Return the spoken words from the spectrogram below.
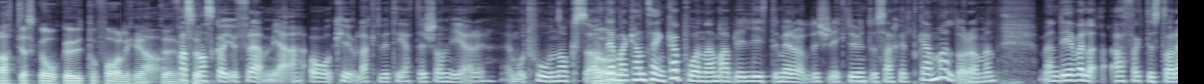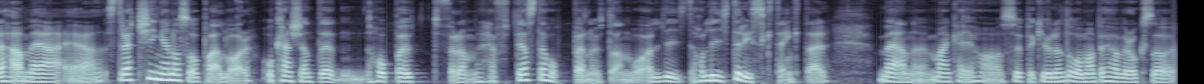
att jag ska åka ut på farligheter. Ja, fast man ska ju främja och kul aktiviteter som ger motion också. Ja. Det man kan tänka på när man blir lite mer åldersrik, du är inte särskilt gammal då, då men, men det är väl att faktiskt ta det här med eh, stretchingen och så på allvar. Och kanske inte hoppa ut för de häftigaste hoppen utan vara lite, ha lite risktänk där. Men man kan ju ha superkul ändå. Man behöver också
